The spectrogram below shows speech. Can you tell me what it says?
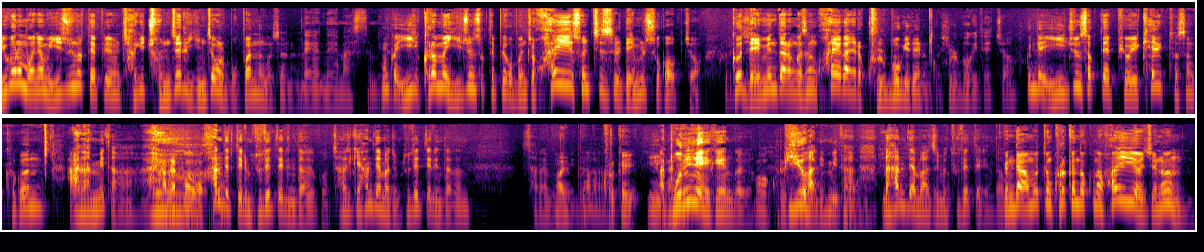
이거는 뭐냐면 이준석 대표는 자기 존재를 인정을 못 받는 거잖아요. 네, 네, 맞습니다. 그러니까 이, 그러면 이준석 대표가 먼저 화해의 손짓을 내밀 수가 없죠. 그 그렇죠. 내민다는 것은 화해가 아니라 굴복이 되는 거죠. 굴복이 됐죠. 근데 이준석 대표의 캐릭터상 그건 안 합니다. 아유, 안할것 같아요. 한대 때리면 두 대 때린다고 자기 한 대 맞으면 두 대 때린다는 아니, 사람입니다. 그렇게 얘기 아, 본인이 얘기한 거예요. 어? 비유 아닙니다. 어. 나한 대 맞으면 두 대 때린다고. 근데 아무튼 그렇게 놓고는 화해의 여지는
